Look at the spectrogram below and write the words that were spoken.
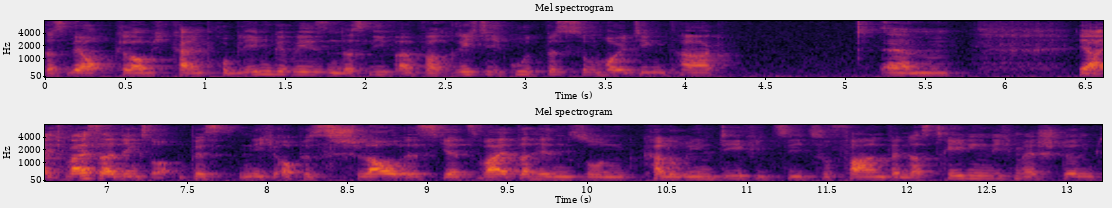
Das wäre auch, glaube ich, kein Problem gewesen. Das lief einfach richtig gut bis zum heutigen Tag. Ähm, ja, ich weiß allerdings ob es nicht, ob es schlau ist, jetzt weiterhin so ein Kaloriendefizit zu fahren, wenn das Training nicht mehr stimmt.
